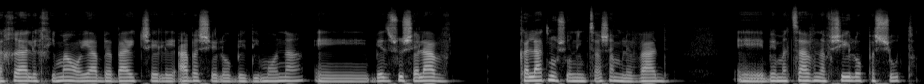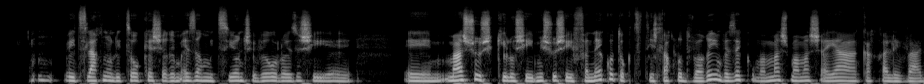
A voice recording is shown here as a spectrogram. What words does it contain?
אחרי הלחימה, הוא היה בבית של אבא שלו בדימונה. באיזשהו שלב קלטנו שהוא נמצא שם לבד, במצב נפשי לא פשוט, והצלחנו ליצור קשר עם עזר מציון, שהעבירו לו איזושהי... משהו שכאילו שמישהו שיפנק אותו קצת ישלח לו דברים וזה כי הוא ממש ממש היה ככה לבד.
